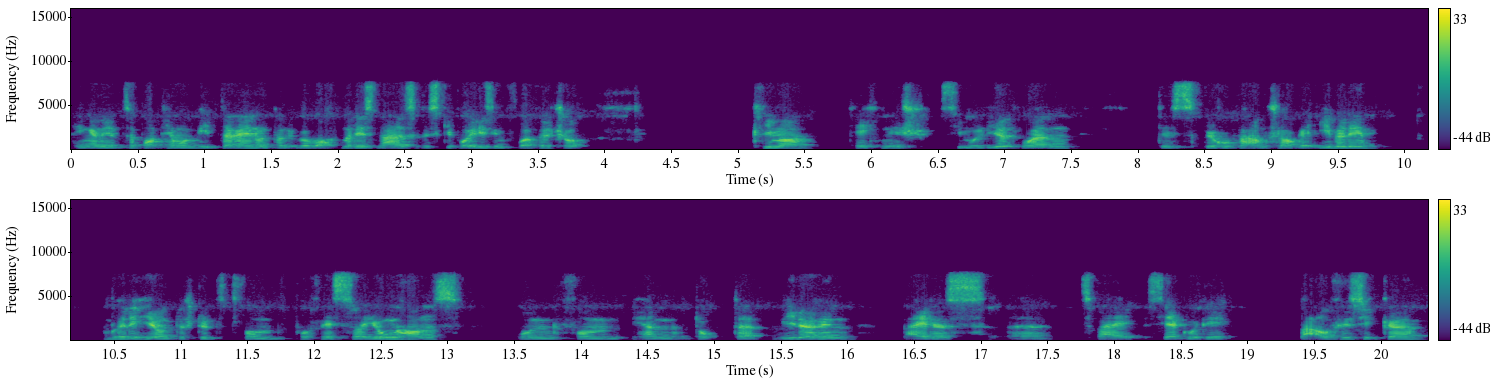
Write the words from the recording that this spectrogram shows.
hängen jetzt ein paar Thermometer rein und dann überwachen wir das. Nein, also das Gebäude ist im Vorfeld schon klimatechnisch simuliert worden. Das Büro Baumschlager Eberle wurde hier unterstützt vom Professor Junghans und vom Herrn Dr. Wiederin, beides äh, zwei sehr gute Bauphysiker.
